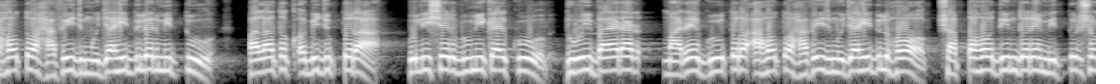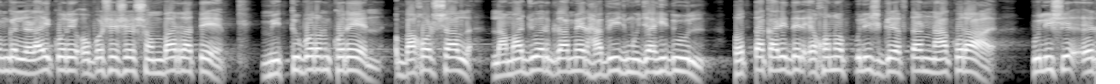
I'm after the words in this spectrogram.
আহত হাফিজ মুজাহিদুলের মৃত্যু। পালাতক অভিযুক্তরা পুলিশের ভূমিকায় খুব দুই বায়রার মারে গুরুতর আহত হাফিজ মুজাহিদুল হক সপ্তাহ দিন ধরে মৃত্যুর সঙ্গে লড়াই করে অবশেষে সোমবার রাতে মৃত্যুবরণ করেন। বাখরশাল লামাজুয়ার গ্রামের হাফিজ মুজাহিদুল হত্যাকারীদের এখনও পুলিশ গ্রেফতার না করায়। পুলিশের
